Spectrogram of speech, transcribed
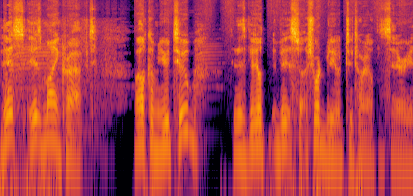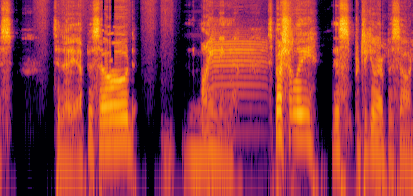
This is Minecraft. Welcome YouTube to this video, video short video tutorial series. Today episode mining. Especially this particular episode.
